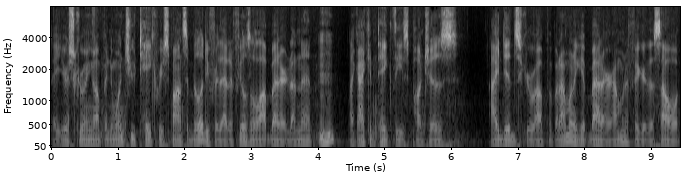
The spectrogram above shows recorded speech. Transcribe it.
that you're screwing up and once you take responsibility for that, it feels a lot better, doesn't it? Mm-hmm. Like I can take these punches. I did screw up, but I'm going to get better. I'm going to figure this out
